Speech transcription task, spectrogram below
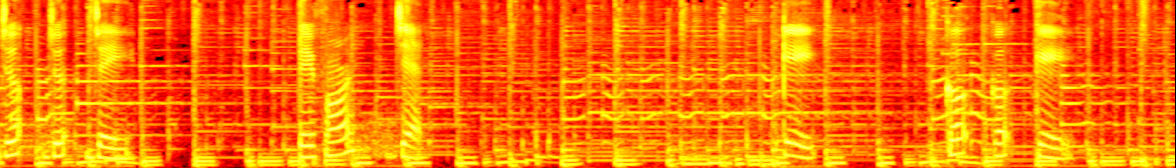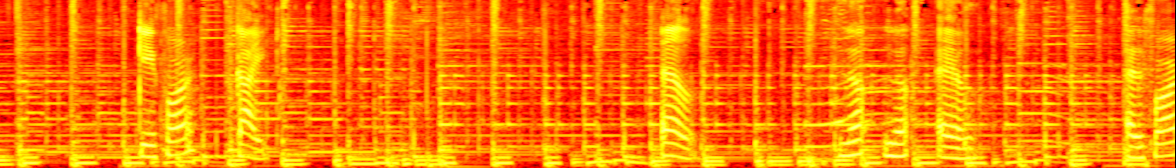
J. J. J. J for jet. K. K. K. K. K for kite. L. L. L. L. L for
